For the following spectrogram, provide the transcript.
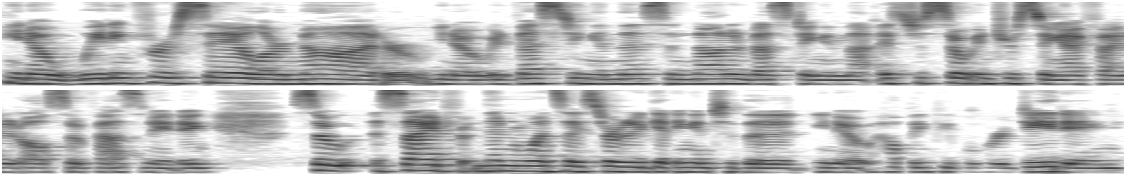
you know, waiting for a sale or not, or, you know, investing in this and not investing in that. It's just so interesting. I find it all so fascinating. So, aside from then, once I started getting into the, you know, helping people who are dating,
